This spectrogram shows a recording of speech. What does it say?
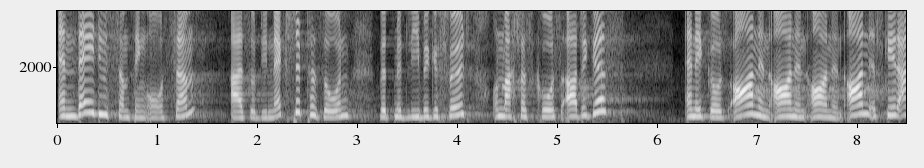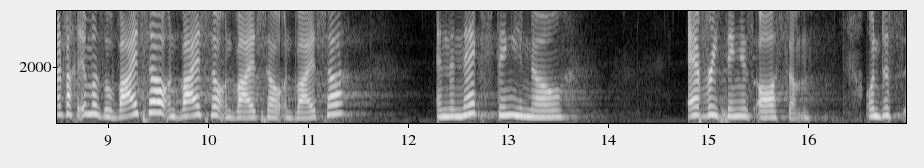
and they do something awesome. Also die nächste Person wird mit Liebe gefüllt und macht was Großartiges. And it goes on and on and on and on. Es geht einfach immer so weiter und weiter und weiter und weiter. And the next thing you know, Everything is awesome. Und das,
